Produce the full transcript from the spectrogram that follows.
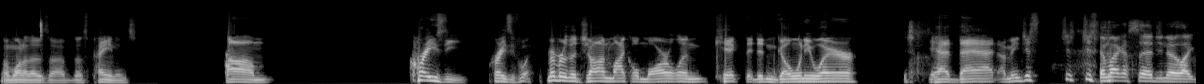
on one of those uh, those paintings. Um, crazy, crazy. Remember the John Michael Marlin kick that didn't go anywhere? You had that. I mean, just, just, just. And like I said, you know, like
